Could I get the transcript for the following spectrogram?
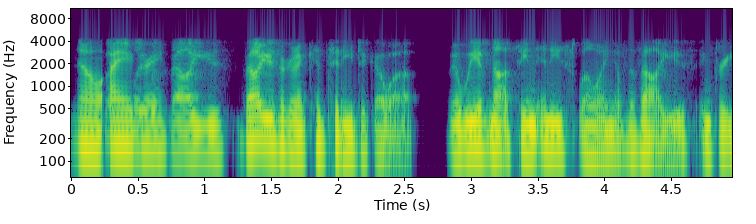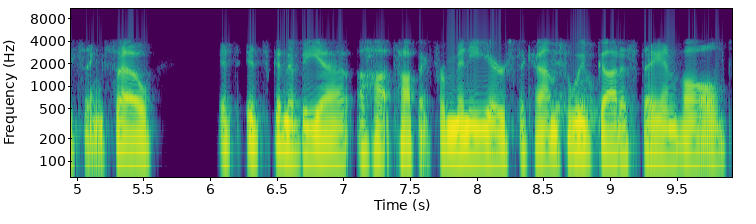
no, Especially I agree. Values values are going to continue to go up. I mean, we have not seen any slowing of the values increasing, so it's it's going to be a, a hot topic for many years to come. So we've got to stay involved.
